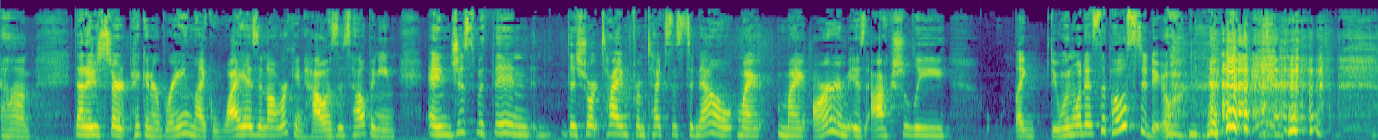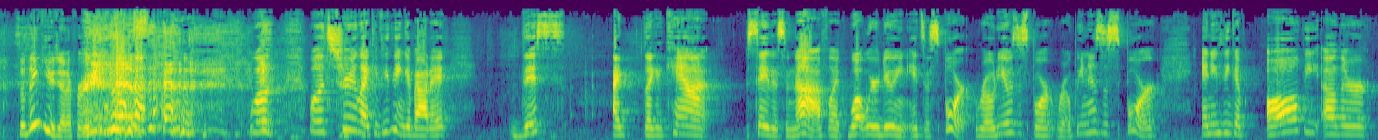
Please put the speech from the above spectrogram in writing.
um, that I just started picking her brain. Like, why is it not working? How is this happening? And just within the short time from Texas to now, my my arm is actually like doing what it's supposed to do. so thank you, Jennifer. well, well, it's true. Like if you think about it, this, I like I can't say this enough. Like what we're doing, it's a sport. Rodeo is a sport. Roping is a sport. And you think of all the other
